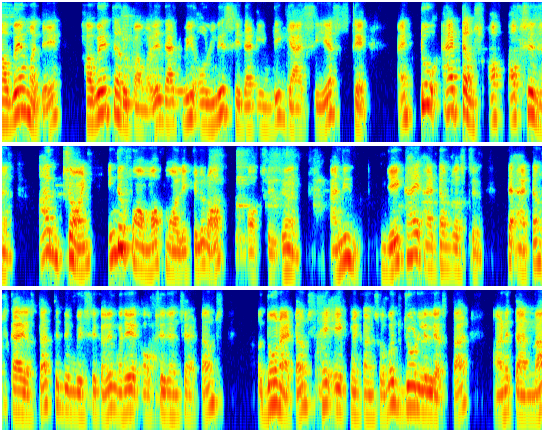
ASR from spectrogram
हवेमध्ये हवेच्या रूपामध्ये that we only see that in the gaseous state and two atoms of oxygen are join in the form of molecular of oxygen आणि जे काही ऍटम्स असतील ते ऍटम्स काय असतात? ते बेसिकली म्हणजे ऑक्सिजनचे ऍटम्स दोन ऍटम्स हे एकमेकांसोबत जोडलेले असतात. आणि त्यांना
